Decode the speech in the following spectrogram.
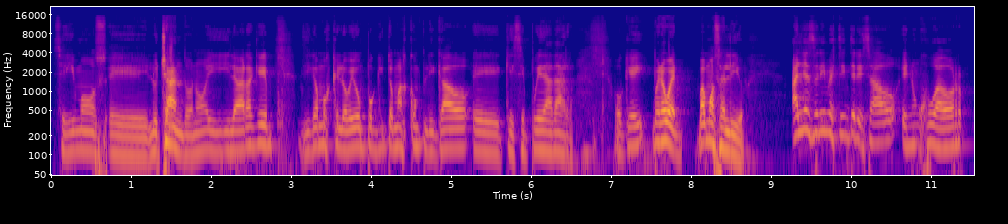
seguimos eh, luchando, ¿no? Y, la verdad que digamos que lo veo un poquito más complicado eh, que se pueda dar, ¿ok? Bueno, bueno, vamos al lío. Alianza Lima está interesado en un jugador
